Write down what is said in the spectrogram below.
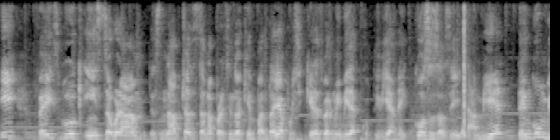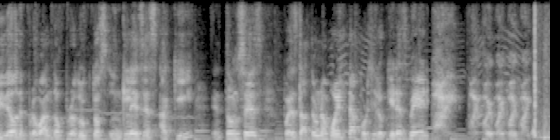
Y Facebook, Instagram, Snapchat están apareciendo aquí en pantalla por si quieres ver mi vida cotidiana y cosas así. También tengo un video de probando productos ingleses aquí. Entonces, pues date una vuelta por si lo quieres ver. Bye, bye, bye, bye, bye, bye.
